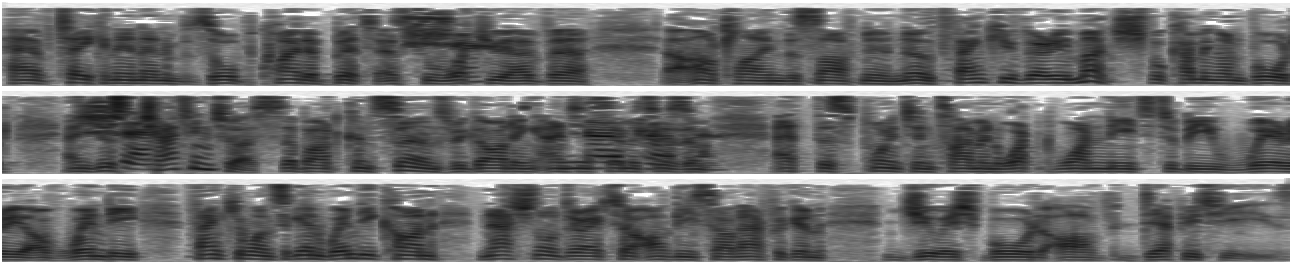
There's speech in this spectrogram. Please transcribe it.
have taken in and absorbed quite a bit as to sure. what you have uh, outlined this afternoon. No, thank you very much for coming on board and just sure. chatting to us about concerns regarding anti-Semitism no at this point in time and what one needs to be wary of. Wendy, thank you once again. Wendy Kahn, National Director of the South African Jewish Board of Deputies.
